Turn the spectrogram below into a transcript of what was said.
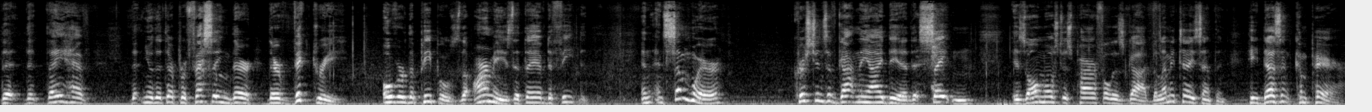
that, that they have, that, you know, that they're professing their, their victory over the peoples, the armies that they have defeated. And, and somewhere, Christians have gotten the idea that Satan is almost as powerful as God. But let me tell you something he doesn't compare.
